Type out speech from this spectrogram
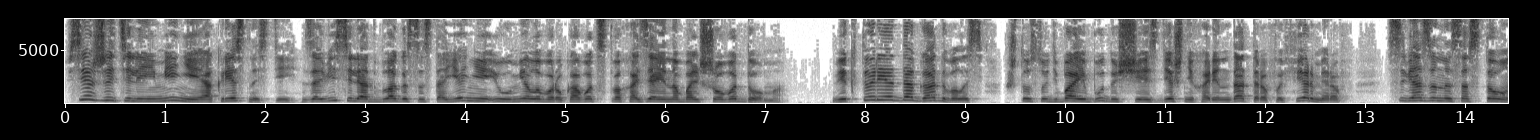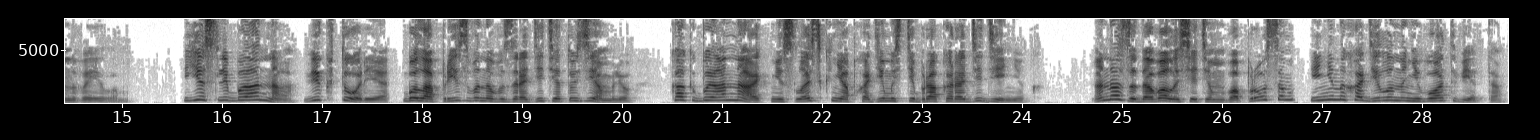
Все жители имения и окрестностей зависели от благосостояния и умелого руководства хозяина большого дома. Виктория догадывалась, что судьба и будущее здешних арендаторов и фермеров связаны со Стоунвейлом. Если бы она, Виктория, была призвана возродить эту землю, как бы она отнеслась к необходимости брака ради денег? Она задавалась этим вопросом и не находила на него ответа.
